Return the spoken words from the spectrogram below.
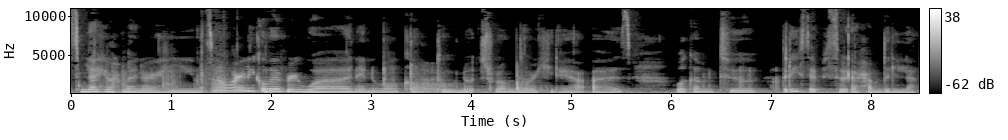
Bismillahirrahmanirrahim. Assalamualaikum everyone and welcome to Notes from Nur Hidayah Az. Welcome to today's episode. Alhamdulillah.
